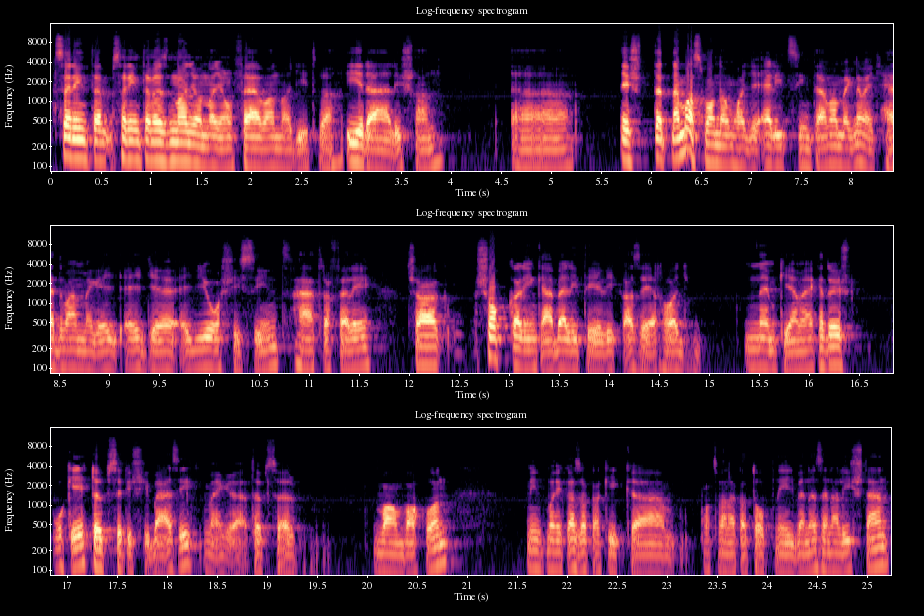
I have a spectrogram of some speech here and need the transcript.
Szerintem, szerintem ez nagyon-nagyon fel van nagyítva, irreálisan. Uh, és tehát nem azt mondom, hogy elit szinten van, meg nem egy headman, meg egy, egy, egy Yoshi szint hátrafelé, csak sokkal inkább elítélik azért, hogy nem kiemelkedő, és oké, okay, többször is hibázik, meg többször van vakon, mint mondjuk azok, akik ott vannak a top 4-ben ezen a listán,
